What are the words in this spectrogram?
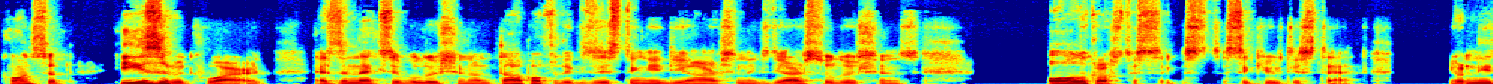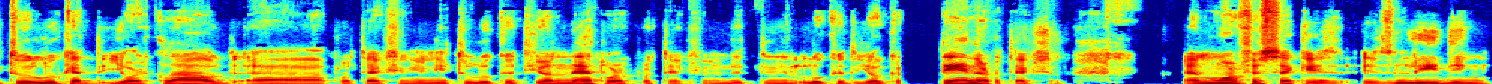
concept is required as the next evolution on top of the existing EDRs and XDR solutions all across the security stack. You need to look at your cloud uh, protection. You need to look at your network protection. You need to look at your container protection. And Morphisec is is leading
